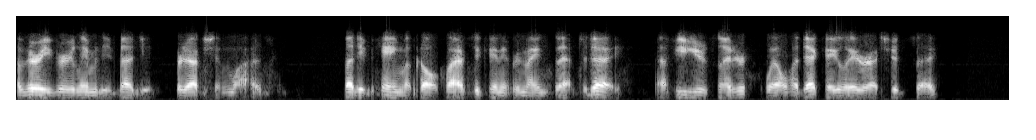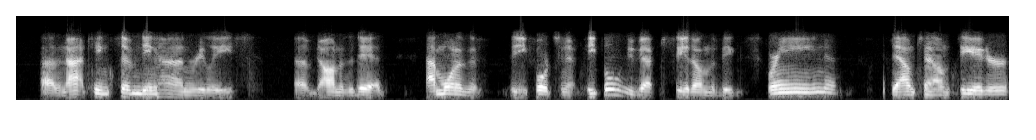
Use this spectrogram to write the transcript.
a very, very limited budget production-wise, but it became a cult classic, and it remains that today. A few years later, well, a decade later, I should say, uh, the 1979 release of Dawn of the Dead. I'm one of the the fortunate people who got to see it on the big screen Downtown Theater,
